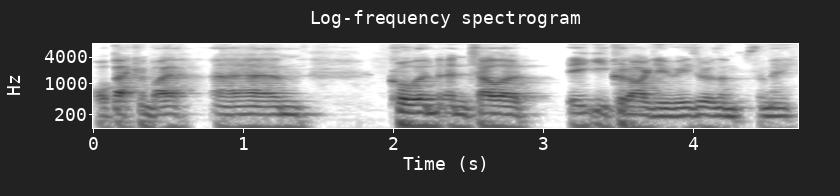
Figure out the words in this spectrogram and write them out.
or Beckenbauer, um, Cullen and Tella, you could argue either of them for me.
